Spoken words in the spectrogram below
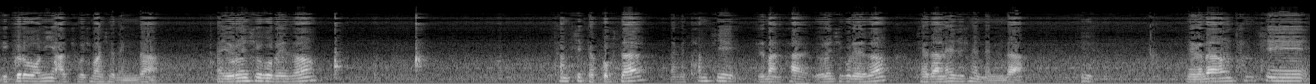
미끄러우니 아주 조심하셔야 됩니다. 이런 식으로 해서 참치 배꼽살, 그 다음에 참치 일반 살 이런 식으로 해서 재단을 해주시면 됩니다. 네, 그 다음 참치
